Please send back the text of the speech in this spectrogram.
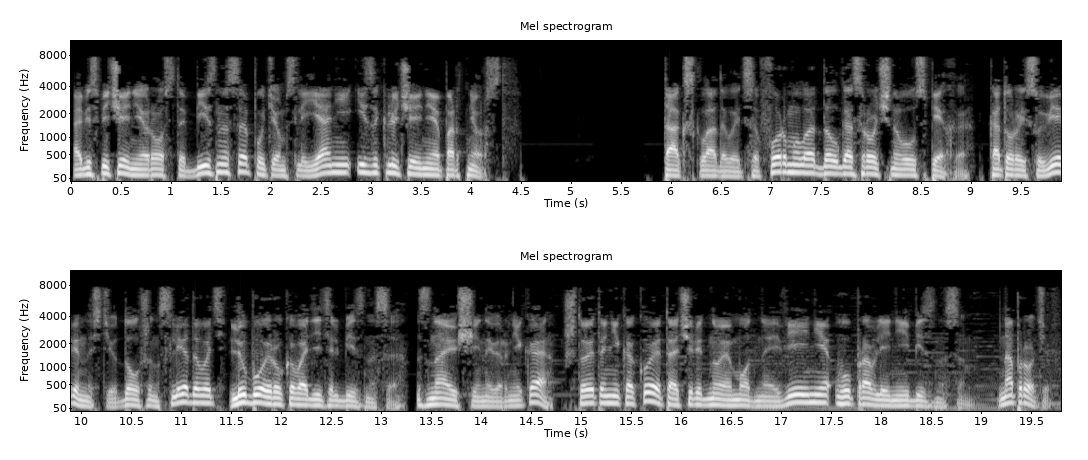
Обеспечение роста бизнеса путем слияний и заключения партнерств. Так складывается формула долгосрочного успеха, которой с уверенностью должен следовать любой руководитель бизнеса, знающий наверняка, что это не какое-то очередное модное веяние в управлении бизнесом. Напротив,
